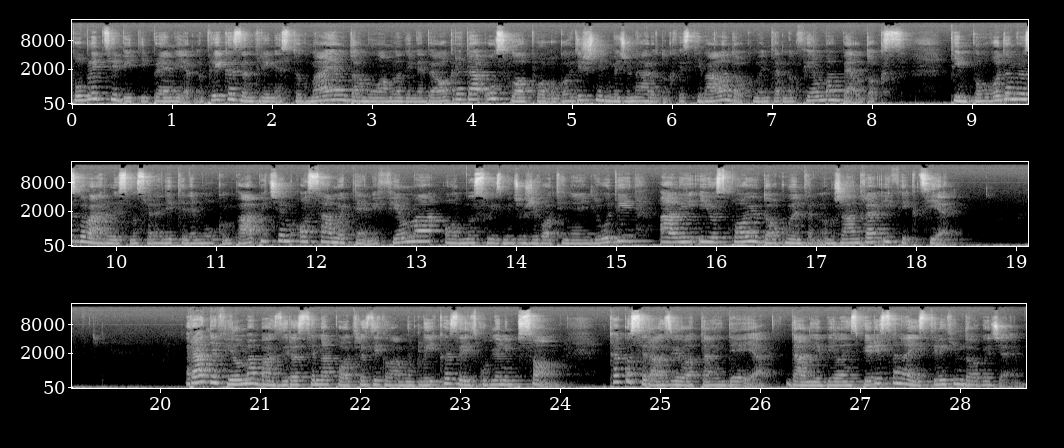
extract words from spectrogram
publici biti premijerno prikazan 13. maja u Domu omladine Beograda u sklopu ovogodišnjeg međunarodnog festivala dokumentarnog filma Beldox. Tim povodom razgovarali smo sa rediteljem Lukom Papićem o samoj temi filma, odnosu između životinja i ljudi, ali i o spoju dokumentarnog žanra i fikcije. Radnja filma bazira se na potrazi glavnog lika za izgubljenim psom – Kako se razvila ta ideja? Da li je bila inspirisana istinitim događajem?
